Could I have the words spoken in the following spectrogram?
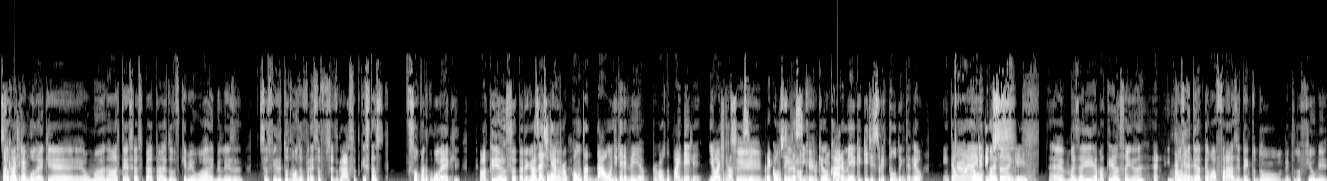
Só, Só que porque o moleque é, é, humano, ela tem esse pé atrás. Então eu fiquei meio, ai, beleza. Seus filhos tudo vão sofrer essa, essa desgraça. Porque você tá sofrendo com o moleque. É uma criança, tá ligado? Mas acho Porra. que é por conta da onde que ele veio, por causa do pai dele. E eu acho pode que ela ser, tem esse preconceito assim, okay, porque okay. o cara meio que quis destruir tudo, entendeu? Então, é. É, então ele tem mas... o sangue. É, mas aí é uma criança ainda, né? É, inclusive é. tem até uma frase dentro do, dentro do filme,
